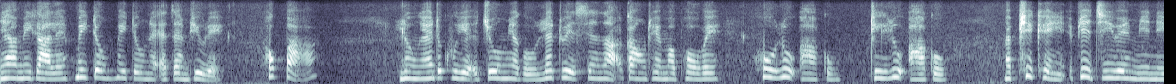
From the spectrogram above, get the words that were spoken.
ညာမီကလည်းမှိတ်တုံမှိတ်တုံနဲ့အတန်ပြူတယ်ဟုတ်ပါလုပ်ငန်းတစ်ခုရဲ့အကျိုးအမြတ်ကိုလက်တွေ့စဉ်းစားအကောင့်ထဲမှာဖော်ပဲဟိုလူအားကိုဒီလူအားကိုမဖြစ်ခဲ့ရင်အပြစ်ကြီးပဲမြင်နေ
